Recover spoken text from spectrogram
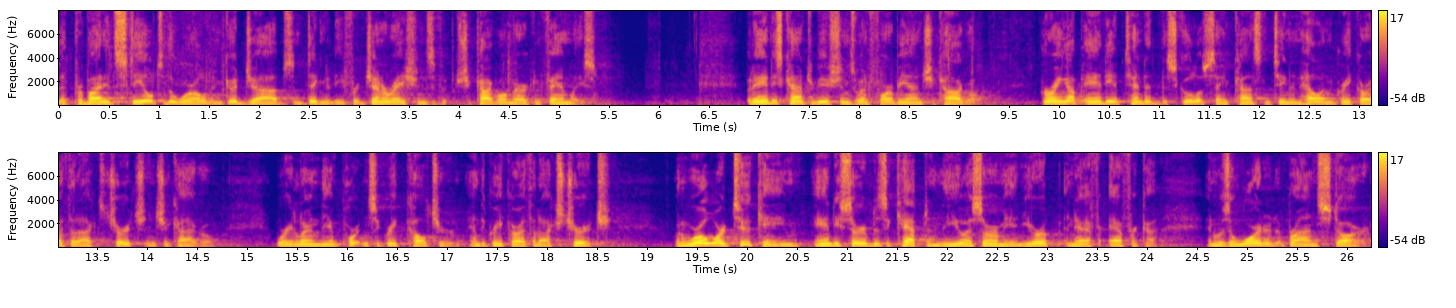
that provided steel to the world and good jobs and dignity for generations of Chicago American families. But Andy's contributions went far beyond Chicago. Growing up, Andy attended the school of St. Constantine and Helen Greek Orthodox Church in Chicago, where he learned the importance of Greek culture and the Greek Orthodox Church. When World War II came, Andy served as a captain in the U.S. Army in Europe and Af Africa and was awarded a Bronze Star.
